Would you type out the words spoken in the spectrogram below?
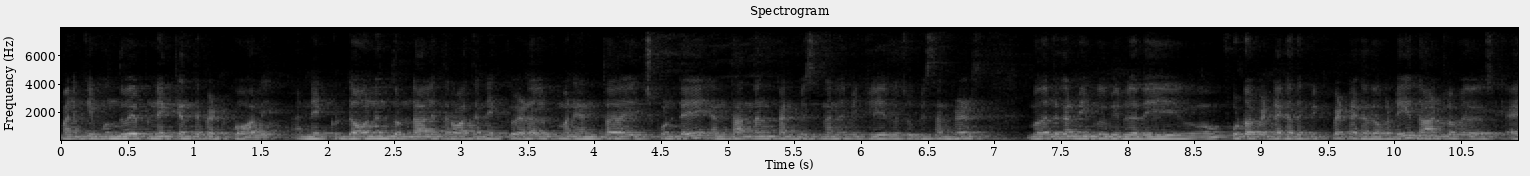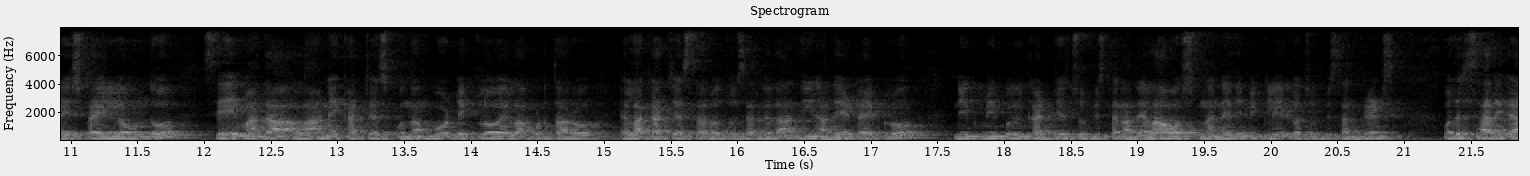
మనకి ముందు వైపు నెక్ ఎంత పెట్టుకోవాలి? ఆ నెక్ డౌన్ ఎంత ఉండాలి? తర్వాత నెక్ వెడల్పు మనం ఎంత ఇచ్చుకుంటే ఎంత అందంగా కనిపిస్తుంది అనేది మీకు క్లియర్గా చూపిస్తాను ఫ్రెండ్స్ మొదటగా మీకు మీరు అది ఫోటో పెట్టా కదా పిక్ పెట్టా కదా ఒకటి దాంట్లో ఏ స్టైల్లో ఉందో సేమ్ అది అలానే కట్ చేసుకుందాం. బోటిక్లో ఎలా కుడతారో ఎలా కట్ చేస్తారో చూసారు కదా దీని అదే టైప్లో నీకు మీకు కట్ చేసి చూపిస్తాను. అది ఎలా వస్తుంది అనేది మీకు క్లియర్గా చూపిస్తాను ఫ్రెండ్స్ మొదటిసారిగా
